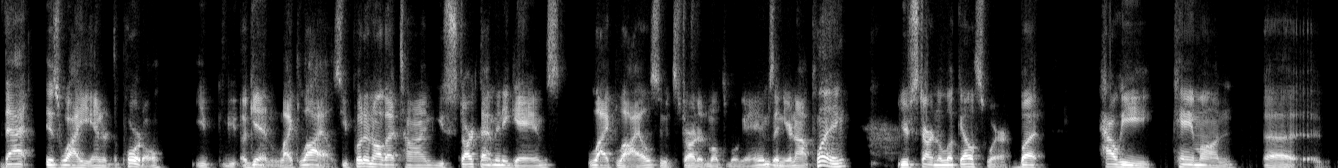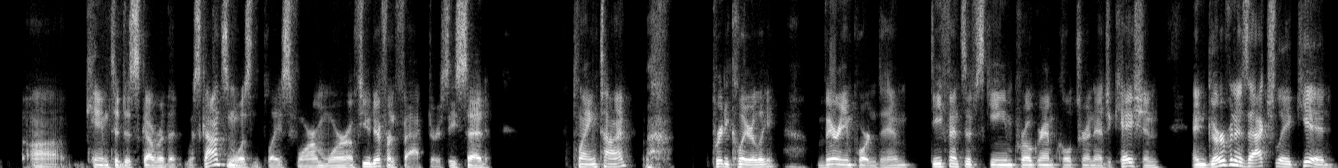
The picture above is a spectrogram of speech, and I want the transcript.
that is why he entered the portal. You, you again, like Lyles, you put in all that time, you start that many games like Lyles, who had started multiple games, and you're not playing, you're starting to look elsewhere. But how he came on, uh, uh, came to discover that Wisconsin was the place for him were a few different factors. He said playing time, pretty clearly, very important to him. defensive scheme, program culture, and education. And Gervin is actually a kid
